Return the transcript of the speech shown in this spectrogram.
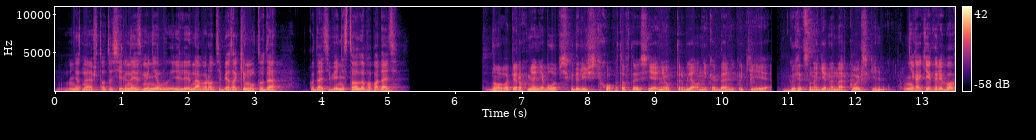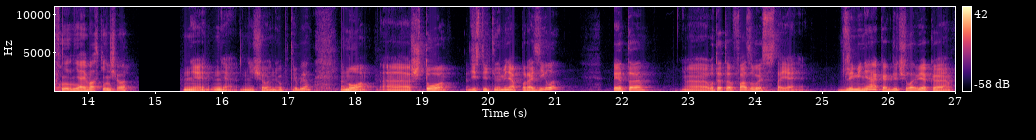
не знаю, что-то сильно изменил или, наоборот, тебя закинул туда, куда тебе не стоило попадать? Ну, во-первых, у меня не было психоделических опытов, то есть я не употреблял никогда никакие галлюциногенные наркотики. Никаких грибов, ни, ни айваски, ничего? Не, не, ничего не употреблял. Но э, что действительно меня поразило, это э, вот это фазовое состояние. Для меня, как для человека,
